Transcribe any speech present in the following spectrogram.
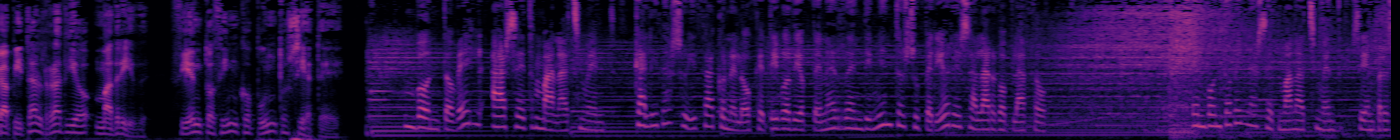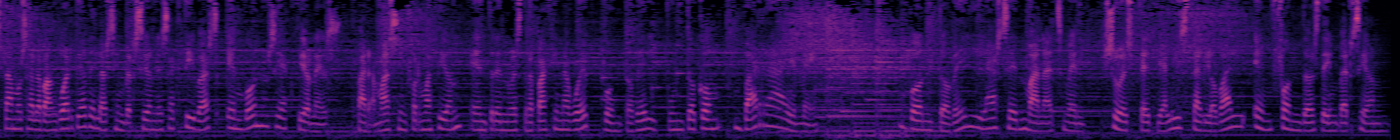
Capital Radio Madrid 105.7. Bontobel Asset Management, calidad suiza con el objetivo de obtener rendimientos superiores a largo plazo. En Bontobel Asset Management siempre estamos a la vanguardia de las inversiones activas en bonos y acciones. Para más información, entre en nuestra página web bontobel.com barra am. Bontobel Asset Management, su especialista global en fondos de inversión.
